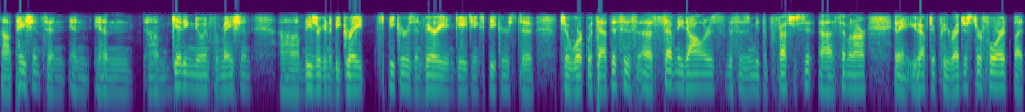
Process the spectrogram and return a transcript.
uh, patients and and, and um, getting new information. Um, these are going to be great speakers and very engaging speakers to to work with that. This is uh, seventy dollars. This is a Meet the Professor uh, seminar, and you have to pre-register for it. But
